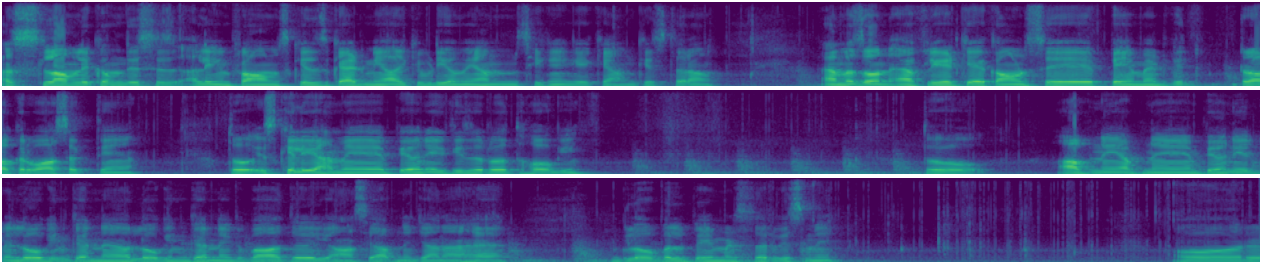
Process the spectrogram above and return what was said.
अस्सलाम वालेकुम this is Aleem from skills academy आज की वीडियो में हम सीखेंगे कि हम किस तरह अमेज़ोन एफिलिएट के अकाउंट से पेमेंट विदड्रॉ करवा सकते हैं। तो इसके लिए हमें पेयोनियर की ज़रूरत होगी। तो आपने अपने पेयोनियर में लॉगिन करना है और लॉगिन करने के बाद यहाँ से आपने जाना है ग्लोबल पेमेंट सर्विस में। और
